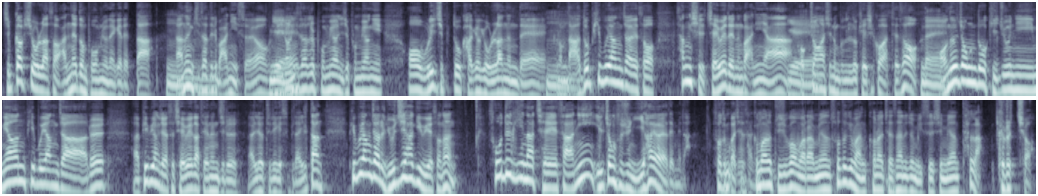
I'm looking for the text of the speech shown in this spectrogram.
집값이 올라서 안 내던 보험료 내게 됐다라는 음. 기사들이 많이 있어요. 근데 예. 이런 기사들 보면 이제 분명히 어 우리 집도 가격이 올랐는데 음. 그럼 나도 피부양자에서 상실 제외되는 거 아니냐 예. 걱정하시는 분들도 계실 것 같아서 네. 어느 정도 기준이면 피부양자를 아, 피부양자에서 제외가 되는지를 알려드리겠습니다. 일단 피부양자를 유지하기 위해서는 소득이나 재산이 일정 수준 이하여야 됩니다. 소득과 재산. 그 말은 뒤집어 말하면 소득이 많거나 재산이 좀 있으시면 탈락. 그렇죠.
